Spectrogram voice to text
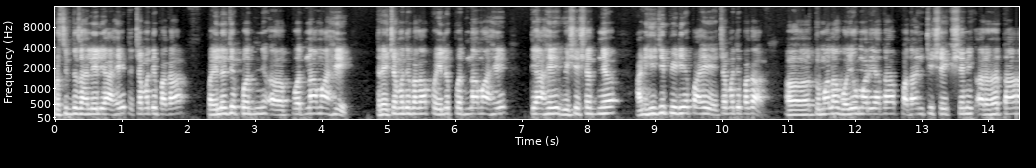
प्रसिद्ध झालेली आहे. त्याच्यामध्ये बघा पहिलं जे पद पदनाम आहे तर याच्यामध्ये बघा पहिलं पदनाम आहे ते आहे विशेषज्ञ आणि ही जी पीडीएफ आहे याच्यामध्ये बघा तुम्हाला वयोमर्यादा पदांची शैक्षणिक अर्हता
